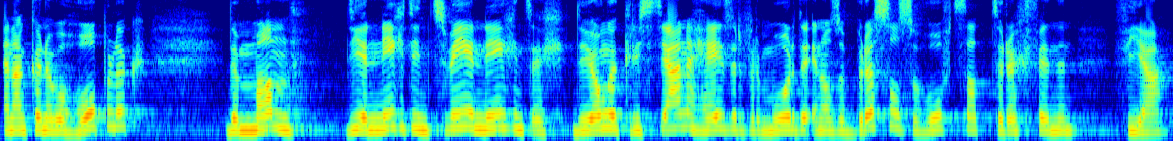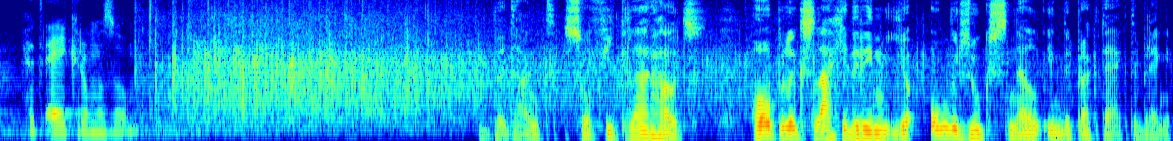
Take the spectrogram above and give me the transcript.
En dan kunnen we hopelijk de man die in 1992 de jonge Christiane Heizer vermoordde in onze Brusselse hoofdstad terugvinden via het Y-chromosoom. Bedankt, Sophie Klaarhout. Hopelijk slaag je erin je onderzoek snel in de praktijk te brengen.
